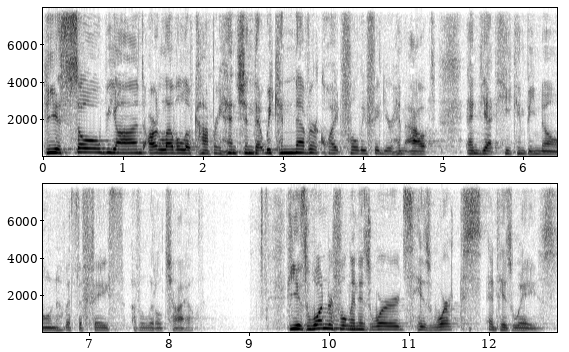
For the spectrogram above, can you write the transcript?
He is so beyond our level of comprehension that we can never quite fully figure him out, and yet he can be known with the faith of a little child. He is wonderful in his words, his works, and his ways.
